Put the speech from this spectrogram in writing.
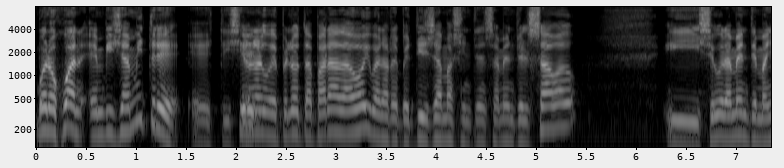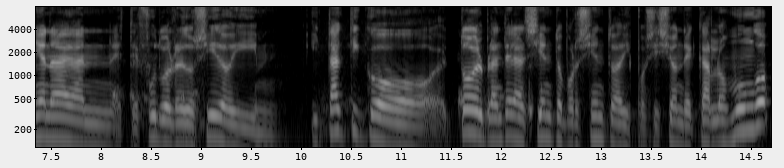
Bueno, Juan, en Villamitre este, hicieron Sí. algo de pelota parada hoy, van a repetir ya más intensamente el sábado y seguramente mañana hagan este, fútbol reducido y, y táctico, todo el plantel al 100% a disposición de Carlos Mungo.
